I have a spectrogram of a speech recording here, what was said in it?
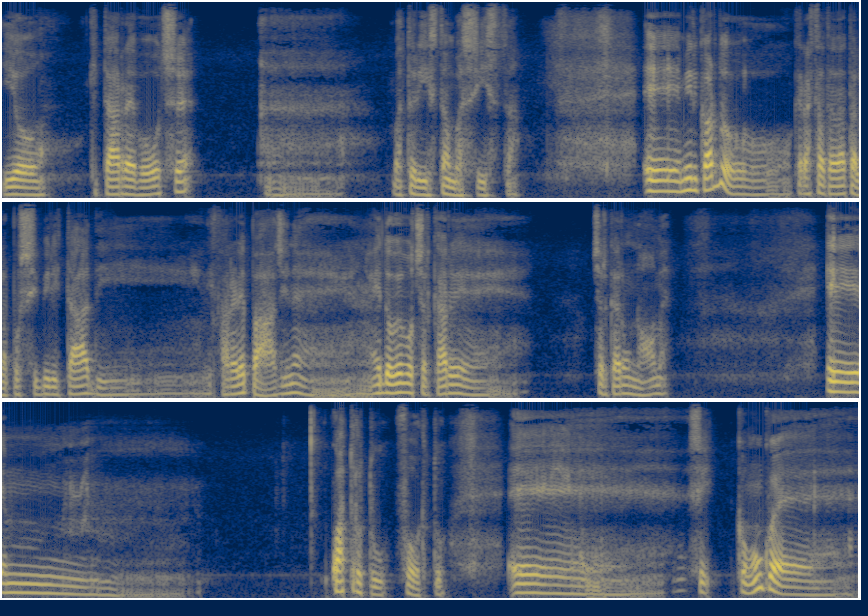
Io chitarra e voce, eh, batterista, un bassista. E mi ricordo che era stata data la possibilità di, di fare le pagine e, dovevo cercare, cercare un nome. E, um, 4 tu, Fortu. E, sì, comunque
